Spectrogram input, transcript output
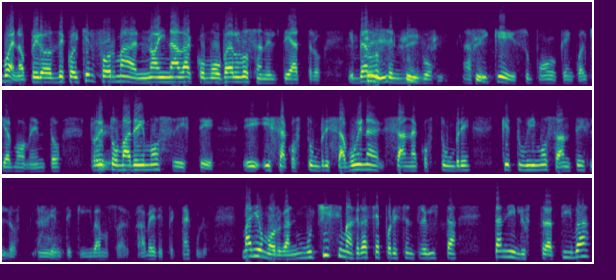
Bueno, pero de cualquier forma no hay nada como verlos en el teatro, y verlos en vivo. Así que supongo que en cualquier momento retomaremos este e, esa costumbre, esa buena, sana costumbre que tuvimos antes los, la mm. gente que íbamos a, a ver espectáculos. Mario Morgan, muchísimas gracias por esa entrevista tan ilustrativa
